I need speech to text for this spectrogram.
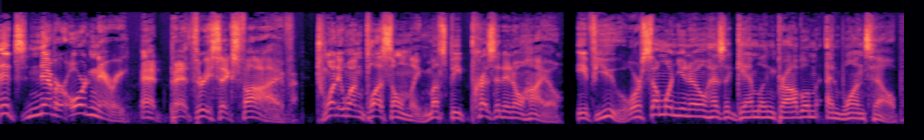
It's never ordinary at Bet365. 21 plus only must be present in Ohio. If you or someone you know has a gambling problem and wants help,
